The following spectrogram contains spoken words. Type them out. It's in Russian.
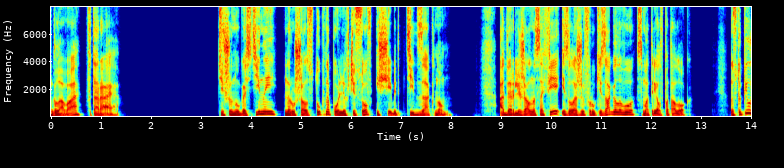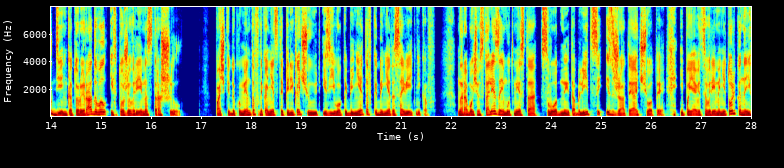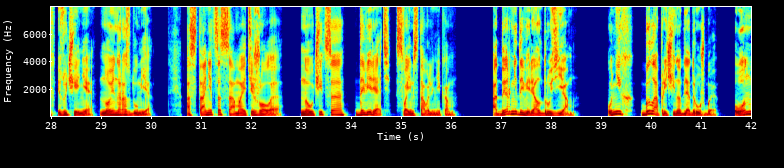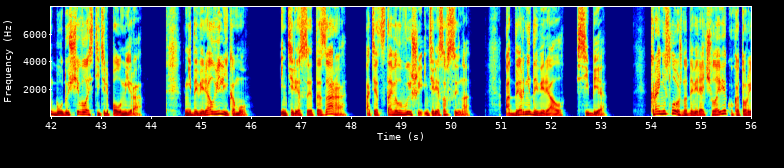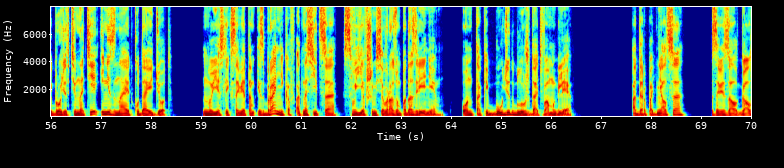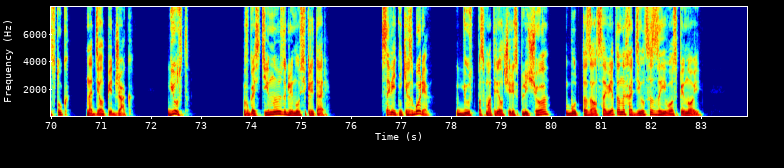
Глава вторая. Тишину гостиной нарушал стук напольных часов и щебет птиц за окном. Адер лежал на софе и, заложив руки за голову, смотрел в потолок. Наступил день, который радовал и в то же время страшил. Пачки документов наконец-то перекочуют из его кабинета в кабинеты советников. На рабочем столе займут место сводные таблицы и сжатые отчеты, и появится время не только на их изучение, но и на раздумья. Останется самое тяжелое – научиться доверять своим ставленникам. Адер не доверял друзьям. У них была причина для дружбы. Он – будущий властитель полмира. Не доверял великому – Интересы Тезара отец ставил выше интересов сына. Адер не доверял себе. Крайне сложно доверять человеку, который бродит в темноте и не знает, куда идет. Но если к советам избранников относиться с въевшимся в разум подозрением, он так и будет блуждать во мгле. Адер поднялся, завязал галстук, надел пиджак. «Гюст!» В гостиную заглянул секретарь. Советники в сборе?» Гюст посмотрел через плечо, будто зал совета находился за его спиной.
